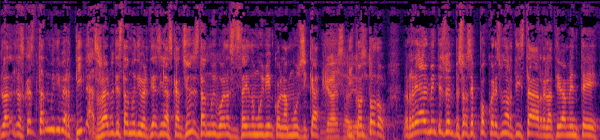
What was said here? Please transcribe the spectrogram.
la- las cosas están muy divertidas, realmente están muy divertidas y las canciones están muy buenas y está yendo muy bien con la música Gracias y Dios, con sí. todo. Realmente eso empezó hace poco, eres un artista relativamente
